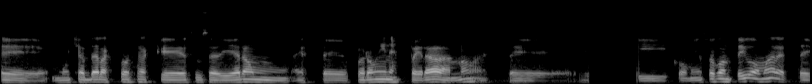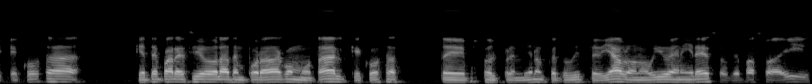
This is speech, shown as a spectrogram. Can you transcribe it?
eh, muchas de las cosas que sucedieron este, fueron inesperadas, ¿no? Este, y comienzo contigo, Omar. Este, ¿Qué cosa, qué te pareció la temporada como tal? ¿Qué cosas te sorprendieron que tuviste? Diablo, no vi venir eso. ¿Qué pasó ahí?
